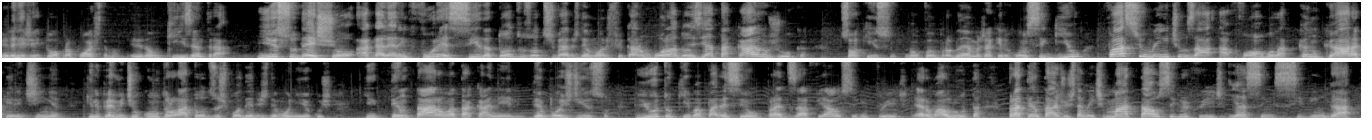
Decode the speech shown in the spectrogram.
ele rejeitou a proposta, mano. Ele não quis entrar. E isso deixou a galera enfurecida, todos os outros velhos demônios ficaram boladões e atacaram Juca. Só que isso não foi um problema, já que ele conseguiu facilmente usar a fórmula Kankara que ele tinha, que lhe permitiu controlar todos os poderes demoníacos que tentaram atacar nele. Depois disso, Yuto Kiba apareceu para desafiar o Siegfried. Era uma luta para tentar justamente matar o Siegfried e assim se vingar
